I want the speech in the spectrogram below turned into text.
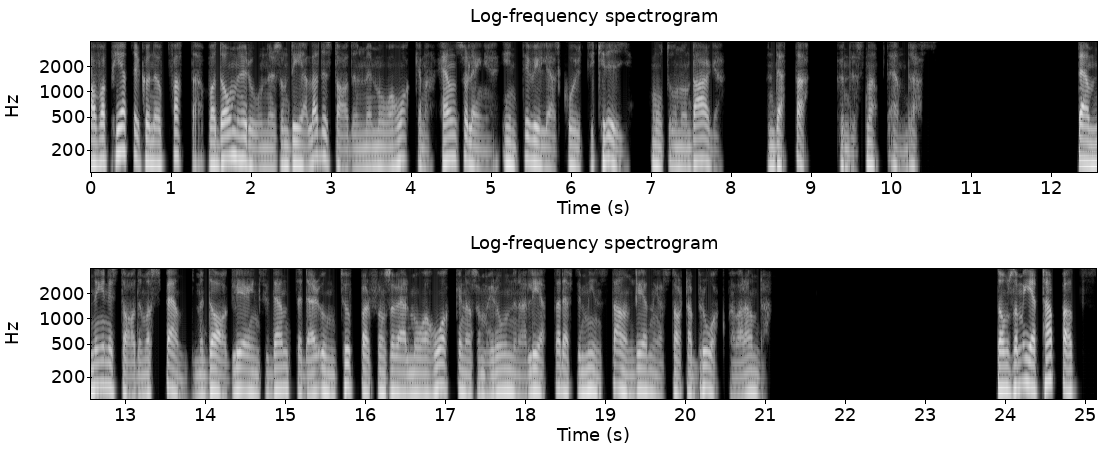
Av vad Peter kunde uppfatta var de huroner som delade staden med mohawkerna än så länge inte villiga att gå ut i krig mot Onondaga, men detta kunde snabbt ändras. Stämningen i staden var spänd med dagliga incidenter där ungtuppar från såväl mohawkerna som huronerna letade efter minsta anledning att starta bråk med varandra. De som ertappats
